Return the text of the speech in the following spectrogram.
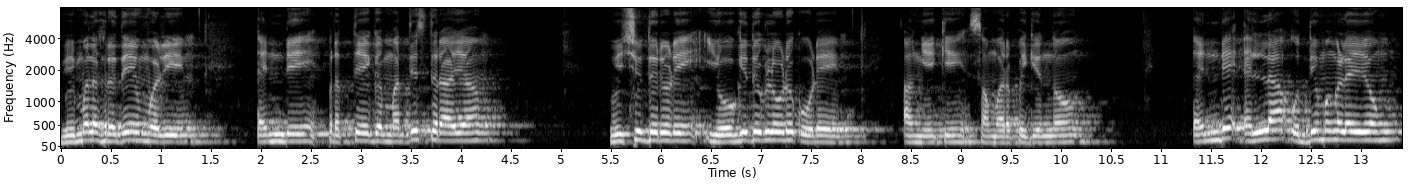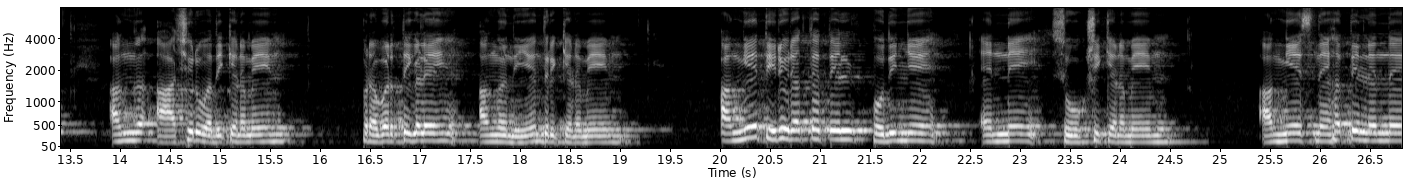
വിമല ഹൃദയം വഴി എന്റെ പ്രത്യേക മധ്യസ്ഥരായ വിശുദ്ധരുടെ യോഗ്യതകളോട് കൂടെ അങ്ങേക്ക് സമർപ്പിക്കുന്നു. എന്റെ എല്ലാ ഉദ്യമങ്ങളെയും അങ്ങ് ആശീർവദിക്കണമേ. പ്രവൃത്തികളെ അങ്ങ് നിയന്ത്രിക്കണമേ. അങ്ങേ തിരുരക്തത്തിൽ പൊതിഞ്ഞ് എന്നെ സൂക്ഷിക്കണമേ. അങ്ങേ സ്നേഹത്തിൽ നിന്ന്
